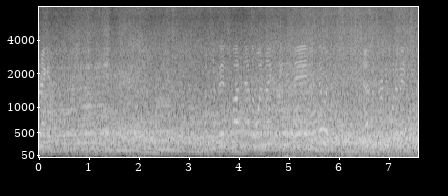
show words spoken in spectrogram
Riggett. Up to the fifth spot now, the 119 is Eddie Stewart. Now the 31 of it.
